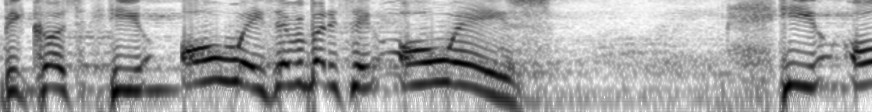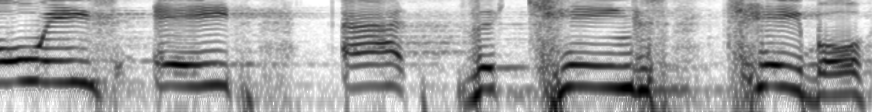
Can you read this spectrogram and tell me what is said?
because he always, everybody say, always. He always ate at the king's table,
